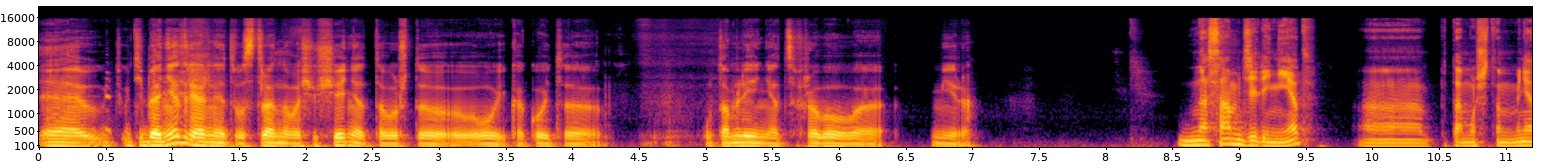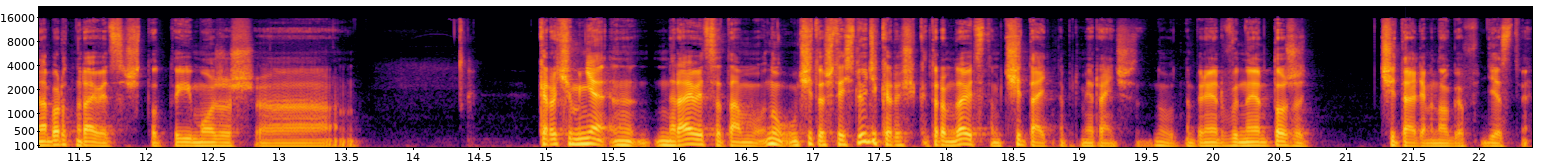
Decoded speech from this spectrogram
Э, У тебя нет реально этого странного ощущения от того, что, ой, какое-то утомление от цифрового мира? На самом деле нет, а, потому что мне, наоборот, нравится, что ты можешь... Короче, мне э, нравится там, ну, учитывая, что есть люди, короче, которым нравится там читать, например, раньше. Ну, например, вы, наверное, тоже читали много в детстве.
